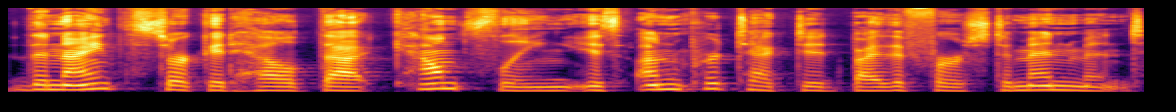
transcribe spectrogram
the Ninth Circuit held that counseling is unprotected by the First Amendment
